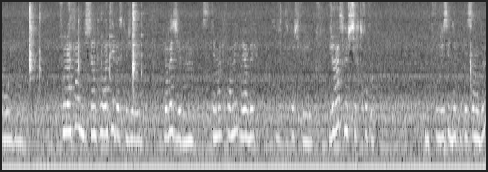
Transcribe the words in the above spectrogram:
Ah oui, ouais. Sur la fin, je me suis un peu ratée parce que j'ai. En fait, c'était mal formé. Regardez. Des fois, je fais. Je reste que je tire trop fort. Donc, faut que j'essaie de couper ça en deux.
